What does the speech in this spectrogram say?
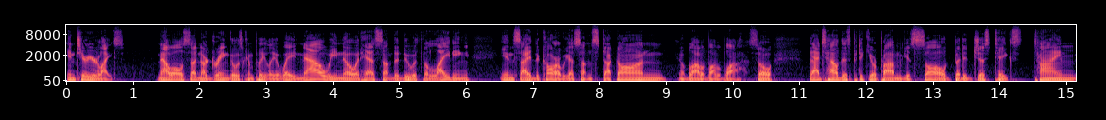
interior lights. Now all of a sudden our drain goes completely away. Now we know it has something to do with the lighting inside the car. We got something stuck on, you know, blah blah blah blah blah. So that's how this particular problem gets solved, but it just takes time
